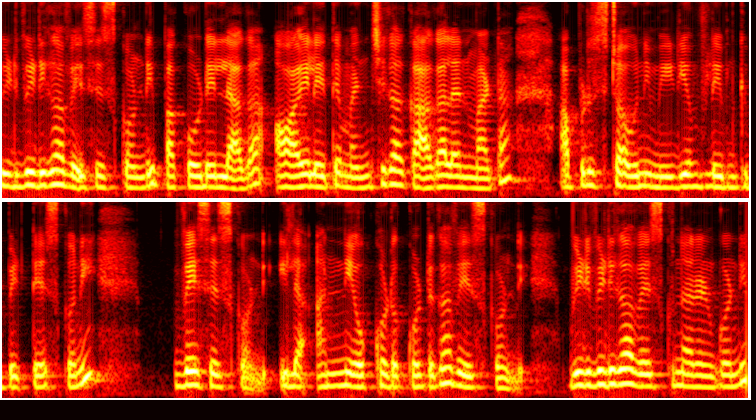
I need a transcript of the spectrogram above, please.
విడివిడిగా వేసేసుకోండి. పకోడీలాగా ఆయిల్ అయితే మంచిగా కాగాలన్నమాట. అప్పుడు స్టవ్ని మీడియం ఫ్లేమ్కి పెట్టేసుకొని వేసేసుకోండి. ఇలా అన్నీ ఒక్కటొక్కటిగా వేసుకోండి. విడివిడిగా వేసుకున్నారనుకోండి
